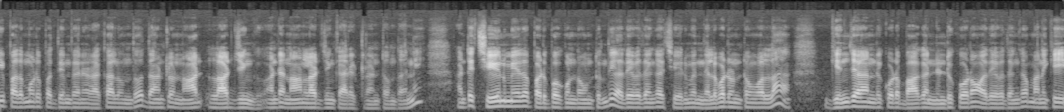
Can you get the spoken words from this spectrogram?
ఈ పదమూడు పద్దెనిమిది అనే రకాలు ఉందో దాంట్లో నా లాడ్జింగ్ అంటే నాన్ లాడ్జింగ్ క్యారెక్టర్ అంటాం దాన్ని. అంటే చేను మీద పడిపోకుండా ఉంటుంది. అదేవిధంగా చేను మీద నిలబడి ఉండటం వల్ల గింజ అన్ని కూడా బాగా నిండుకోవడం అదేవిధంగా మనకి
